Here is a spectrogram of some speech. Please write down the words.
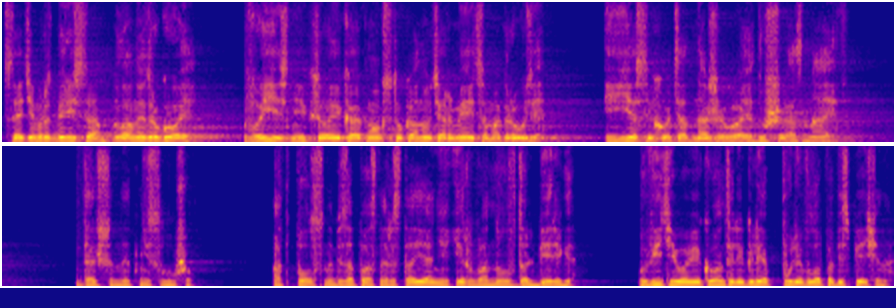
С этим разберись сам. Главное другое. Выясни, кто и как мог стукануть армейцам о грузе. И если хоть одна живая душа знает... Дальше Нет не слушал. Отполз на безопасное расстояние и рванул вдоль берега. Увидеть его Виконт или Глеб пуля в лоб обеспечена.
